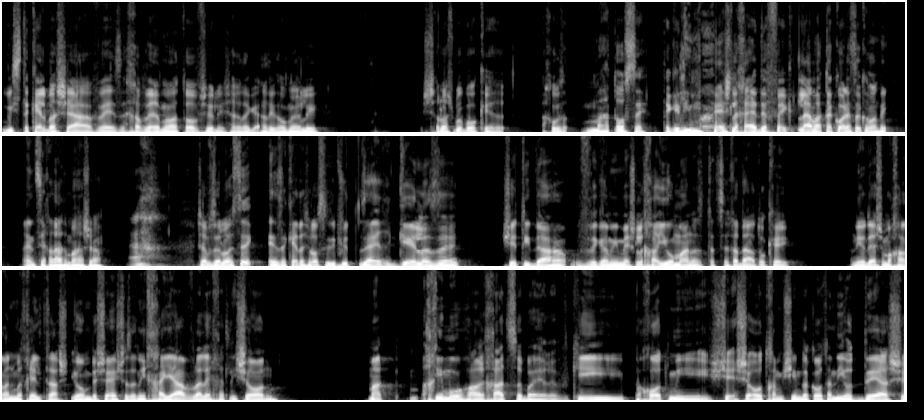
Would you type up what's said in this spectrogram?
מסתכל בשעה, ואיזה חבר מאוד טוב שלי, שהרגעתי, הוא אומר לי, שלוש בבוקר, אחוז, מה אתה עושה? תגיד לי, מה יש לך, איזה דפקט, למה אתה כל עשר דקות? אני צריך לדעת מה השעה. עכשיו, זה לא איזה, איזה קטע שלא עשיתי, פשוט זה ההרגל הזה, שתדע, וגם אם יש לך יומן, אז אתה צריך לדעת, אוקיי, אני יודע שמחר אני מתחיל את היום ב-6, אז אני חייב ללכת לישון, מה, הכי מאוחר 11 בערב, כי פחות מ-6 שעות 50 דקות, אני יודע ש...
